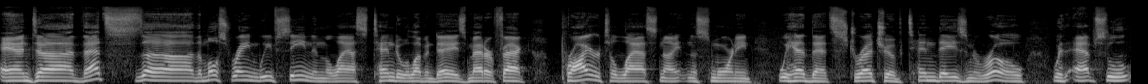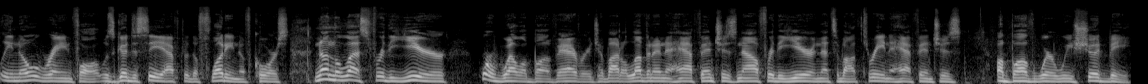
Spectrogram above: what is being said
And uh, that's uh, the most rain we've seen in the last 10 to 11 days. Matter of fact, prior to last night and this morning, we had that stretch of 10 days in a row with absolutely no rainfall. It was good to see after the flooding, of course. Nonetheless, for the year, we're well above average, about 11 and a half inches now for the year, and that's about three and a half inches above where we should be.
